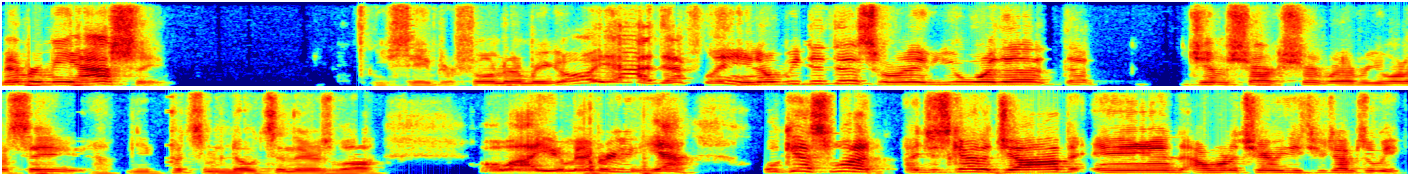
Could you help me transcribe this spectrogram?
remember me, Ashley? You saved her phone number. You go, Oh, yeah, definitely. You know, we did this, or you wore the, the Gymshark shirt, whatever you want to say. You put some notes in there as well. Oh, wow, you remember? Yeah. Well, guess what? I just got a job and I want to train with you three times a week.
